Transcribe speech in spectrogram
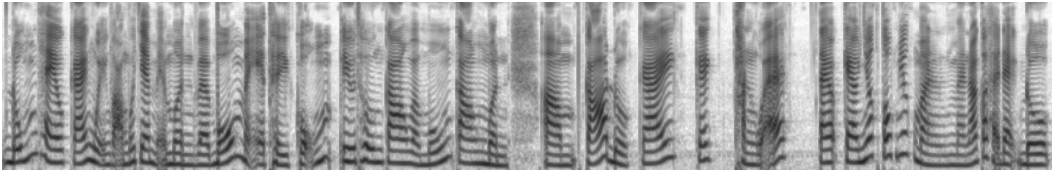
đúng theo cái nguyện vọng của cha mẹ mình và bố mẹ thì cũng yêu thương con và muốn con mình um, có được cái cái thành quả cao nhất tốt nhất mà mà nó có thể đạt được.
